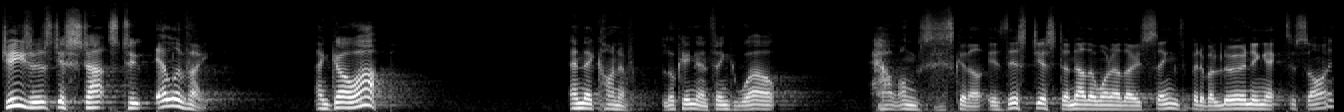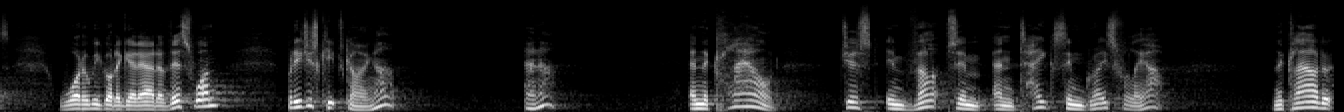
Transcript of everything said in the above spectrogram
Jesus just starts to elevate and go up. And they're kind of looking and thinking, well, how long is this going to, is this just another one of those things, a bit of a learning exercise? What have we got to get out of this one? But he just keeps going up and up. And the cloud just envelops him and takes him gracefully up. And the cloud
